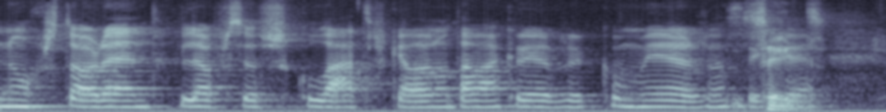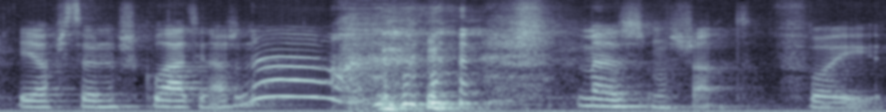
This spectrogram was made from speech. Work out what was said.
num restaurante que lhe ofereceu chocolate porque ela não estava a querer comer, não sei o quê. E ofereceu-lhe um chocolate e nós, não! mas, mas pronto, foi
